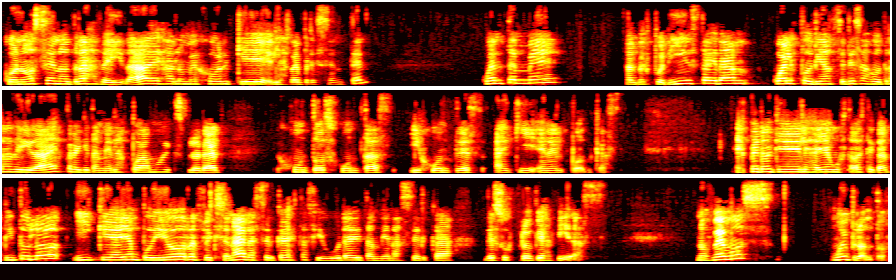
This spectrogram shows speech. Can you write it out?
¿Conocen otras deidades a lo mejor que les representen? Cuéntenme, tal vez por Instagram, cuáles podrían ser esas otras deidades para que también las podamos explorar juntos, juntas y juntes aquí en el podcast. Espero que les haya gustado este capítulo y que hayan podido reflexionar acerca de esta figura y también acerca de sus propias vidas. Nos vemos muy pronto.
